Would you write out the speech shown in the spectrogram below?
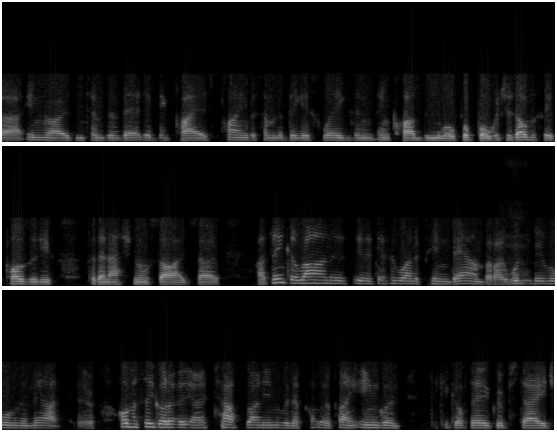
uh, inroads in terms of their, their big players playing for some of the biggest leagues and, and clubs in the world football, which is obviously positive for the national side. So I think Iran is, is a difficult one to pin down, but I mm. wouldn't be ruling them out. They've obviously got a, tough run in when they're, they're playing England to kick off their group stage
